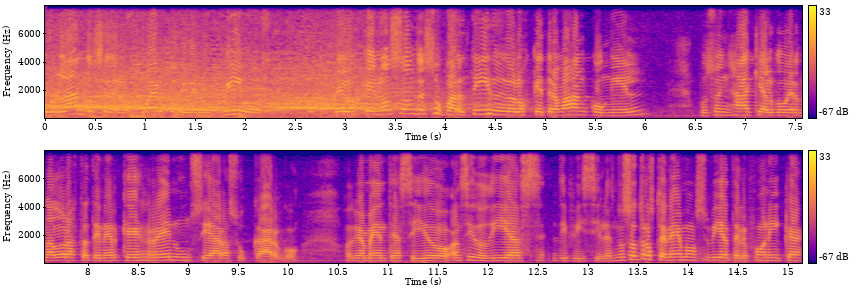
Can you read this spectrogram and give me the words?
burlándose de los muertos y de los vivos, de los que no son de su partido y de los que trabajan con él. Puso en jaque al gobernador hasta tener que renunciar a su cargo. Obviamente ha sido, han sido días difíciles. Nosotros tenemos vía telefónica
